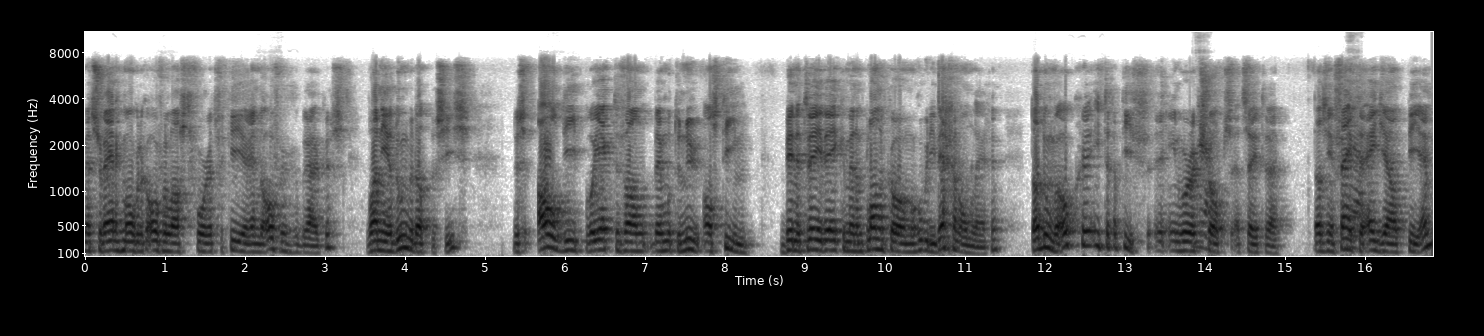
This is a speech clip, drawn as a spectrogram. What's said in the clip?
Met zo weinig mogelijk overlast voor het verkeer en de overige gebruikers. Wanneer doen we dat precies? Dus al die projecten van wij moeten nu als team binnen twee weken met een plan komen hoe we die weg gaan omleggen dat doen we ook uh, iteratief uh, in workshops, ja. et cetera. Dat is in feite ja. Agile PM,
